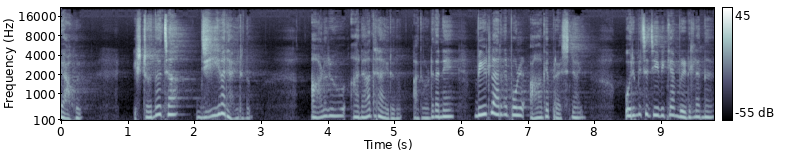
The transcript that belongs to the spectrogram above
രാഹുൽ. ഇഷ്ടമെന്ന് വെച്ചാൽ ജീവനായിരുന്നു. ആളൊരു അനാഥനായിരുന്നു. അതുകൊണ്ട് തന്നെ വീട്ടിലറിഞ്ഞപ്പോൾ ആകെ പ്രശ്നമായി. ഒരുമിച്ച് ജീവിക്കാൻ വിടില്ലെന്ന്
